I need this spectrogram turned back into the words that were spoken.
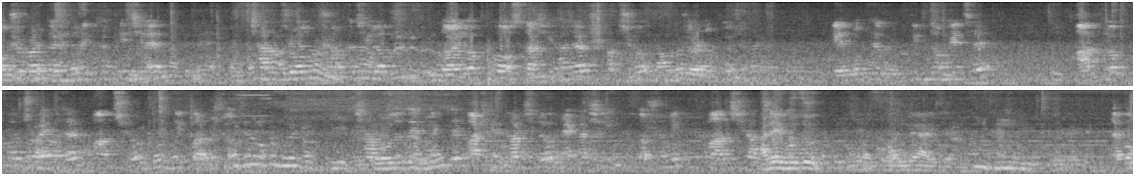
অংশগ্রহণকারী পরীক্ষার্থী ছিলেন ছাত্র সংখ্যা ছিল নয় লক্ষ অষ্টাশি হাজার সাতশো চুরানব্বই জন। এর মধ্যে উত্তীর্ণ হয়েছে আট লক্ষ ছয় হাজার পাঁচশো তিপ্পান্ন ছাত্রদের মধ্যে পাশের হার ছিল একাশি দশমিক পাঁচ সাত। এবং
